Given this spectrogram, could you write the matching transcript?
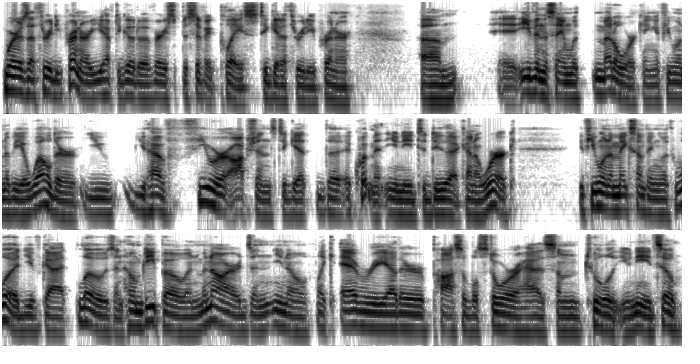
Whereas a 3D printer, you have to go to a very specific place to get a 3D printer. Um, even the same with metalworking. If you want to be a welder, you you have fewer options to get the equipment you need to do that kind of work. If you want to make something with wood, you've got Lowe's and Home Depot and Menards and you know like every other possible store has some tool that you need. So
